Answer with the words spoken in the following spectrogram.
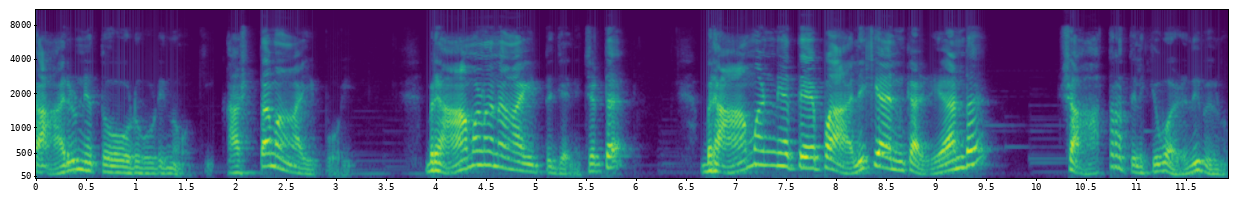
കാരുണ്യത്തോടുകൂടി നോക്കി. കഷ്ടമായിപ്പോയി ബ്രാഹ്മണനായിട്ട് ജനിച്ചിട്ട് ബ്രാഹ്മണ്യത്തെ പാലിക്കാൻ കഴിയാണ്ട് ക്ഷാത്രത്തിലേക്ക് വഴുതി വീണു.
